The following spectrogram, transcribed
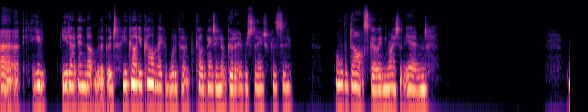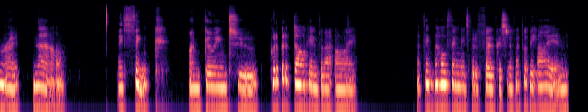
uh, you you don't end up with a good you can't you can't make a watercolor painting look good at every stage because uh, all the darks go in right at the end. Right now I think I'm going to put a bit of dark in for that eye. I think the whole thing needs a bit of focus and if I put the eye in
